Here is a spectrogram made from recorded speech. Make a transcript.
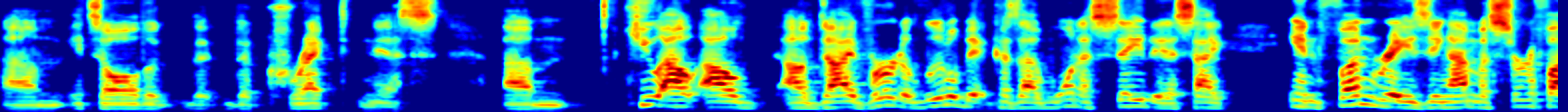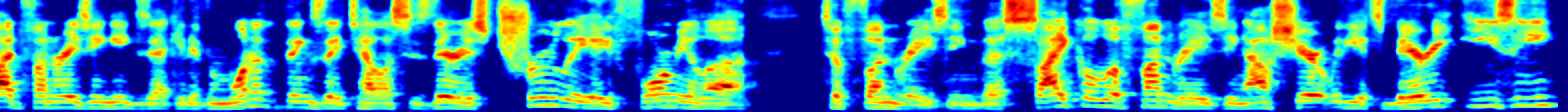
Um, it's all the, the, the correctness. Um, Hugh, I'll, I'll, I'll divert a little bit because I want to say this. I, in fundraising, I'm a certified fundraising executive. And one of the things they tell us is there is truly a formula to fundraising, the cycle of fundraising. I'll share it with you. It's very easy.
